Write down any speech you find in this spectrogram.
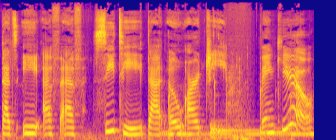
That's E F F C T dot O R G. Thank you.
